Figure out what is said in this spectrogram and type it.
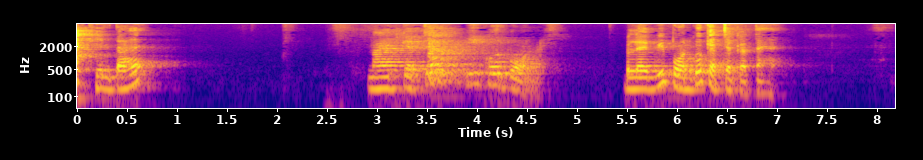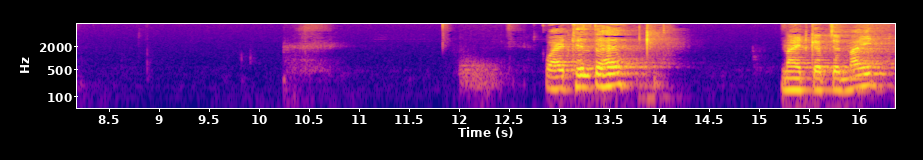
खेलता है. Knight capture E four pawn black भी पॉन को कैप्चर करता है. व्हाइट खेलता है. नाइट कैप्चर नाइट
